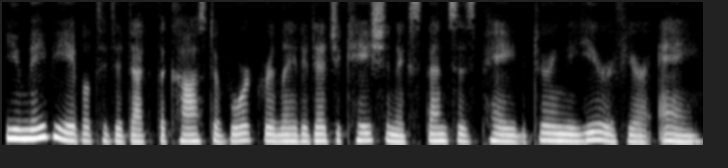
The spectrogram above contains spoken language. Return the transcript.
You may be able to deduct the cost of work related education expenses paid during the year if you're a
